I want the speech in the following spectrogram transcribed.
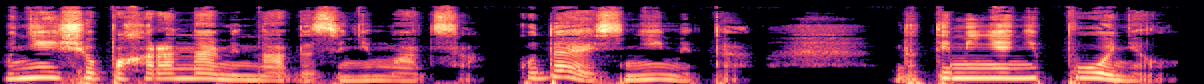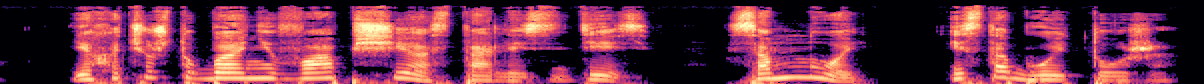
Мне еще похоронами надо заниматься. Куда я с ними-то? Да ты меня не понял. Я хочу, чтобы они вообще остались здесь. Со мной. И с тобой тоже.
